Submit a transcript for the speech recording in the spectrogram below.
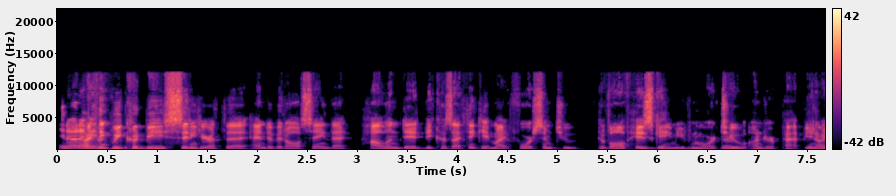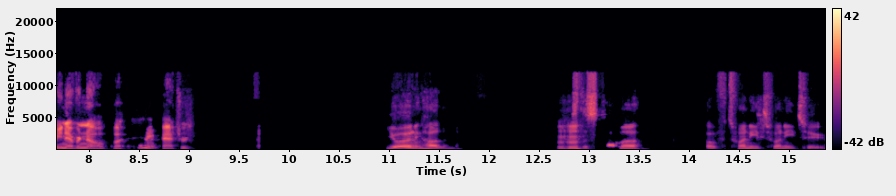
You know what I I mean? think we could be sitting here at the end of it all saying that Haaland did because I think it might force him to evolve his game even more too under Pep. You know, you never know. But Patrick, You're Erling Haaland. Mhm. It's the summer of 2022.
